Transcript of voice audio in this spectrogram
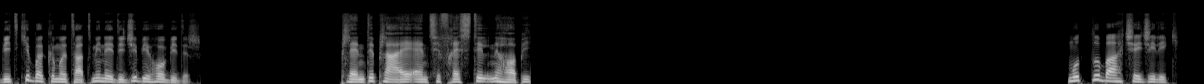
Bitki bakımı tatmin edici bir hobidir. Plantepleje er en tilfredsstillende hobby. Mutlu bahçecilik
